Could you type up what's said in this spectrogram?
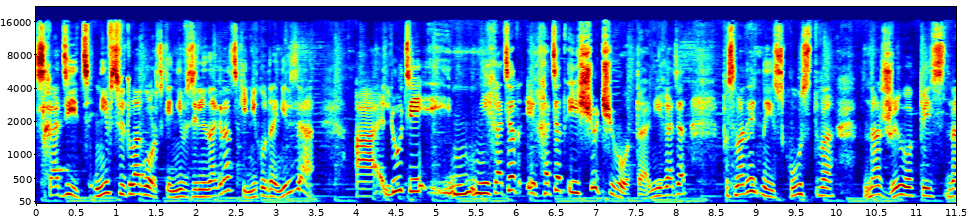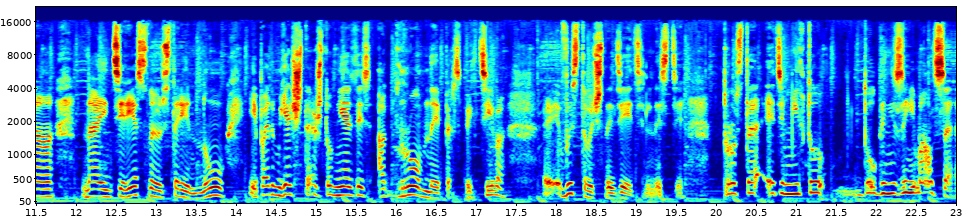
сходить ни в Светлогорске, ни в Зеленоградске никуда нельзя. А люди не хотят, и хотят еще чего-то. Они хотят посмотреть на искусство, на живопись, на, на интересную старину. И поэтому я считаю, что у меня здесь огромная перспектива э, выставочной деятельности. Просто этим никто долго не занимался.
